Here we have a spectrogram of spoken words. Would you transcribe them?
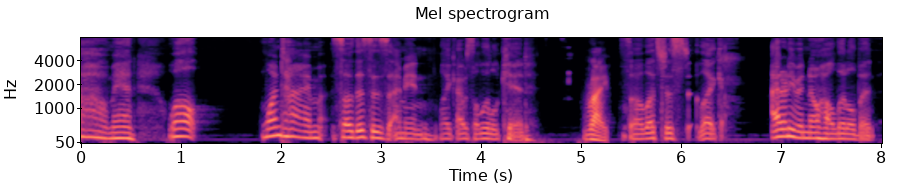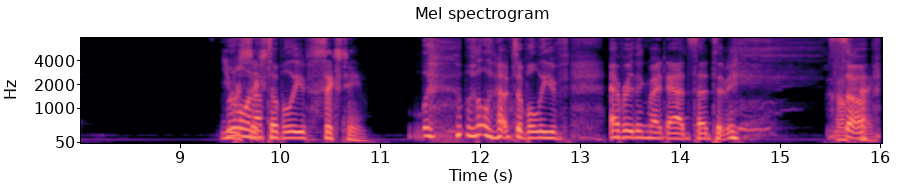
Oh, man. Well, one time, so this is, I mean, like I was a little kid. Right. So let's just, like, I don't even know how little, but You little were enough six- to believe 16. little enough to believe everything my dad said to me. so Okay.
